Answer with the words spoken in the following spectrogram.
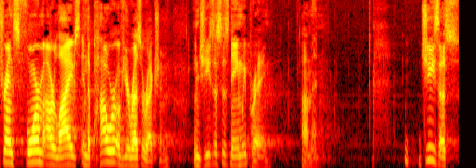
transform our lives in the power of your resurrection. In Jesus' name we pray. Amen. Jesus,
